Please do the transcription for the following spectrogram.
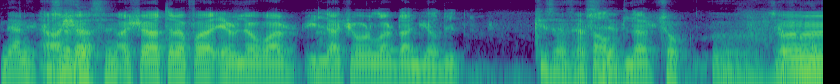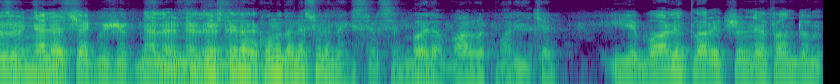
Yani Aşağı, kısacası, aşağı tarafa evli var. İlla ki oralardan geldi. kısacası saldılar. çok cefalar Ee, çektiniz. neler çekmişik, neler Şimdiki neler gençlere neler. bu konuda ne söylemek istersin? Böyle varlık var iken. Varlıklar için efendim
